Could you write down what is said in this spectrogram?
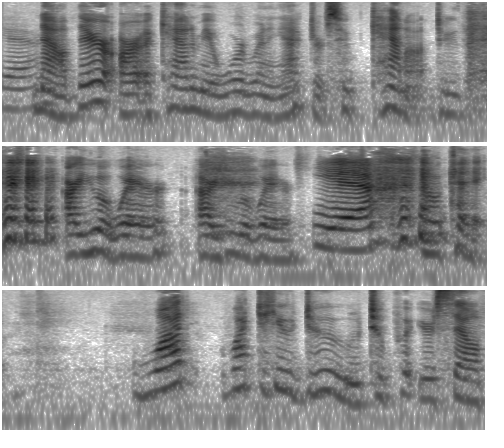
yeah. Now, there are Academy Award winning actors who cannot do that. Are you aware? Are you aware? yeah. Okay. What what do you do to put yourself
